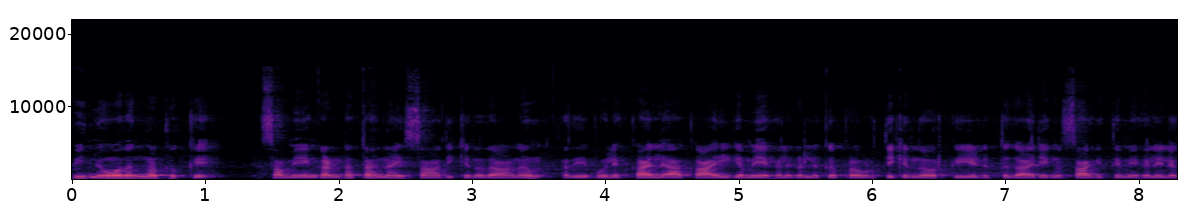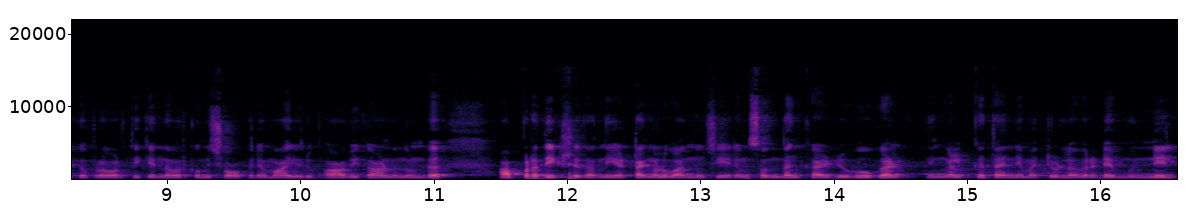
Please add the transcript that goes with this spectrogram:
വിനോദങ്ങൾക്കൊക്കെ സമയം കണ്ടെത്താനായി സാധിക്കുന്നതാണ്. അതേപോലെ കല കായിക മേഖലകളിലൊക്കെ പ്രവർത്തിക്കുന്നവർക്ക് എഴുത്ത് കാര്യങ്ങൾ സാഹിത്യ മേഖലയിലൊക്കെ പ്രവർത്തിക്കുന്നവർക്കും ശോഭനമായ ഒരു ഭാവി കാണുന്നുണ്ട്. അപ്രതീക്ഷിത നേട്ടങ്ങൾ വന്നു ചേരും. സ്വന്തം കഴിവുകൾ നിങ്ങൾക്ക് തന്നെ മറ്റുള്ളവരുടെ മുന്നിൽ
